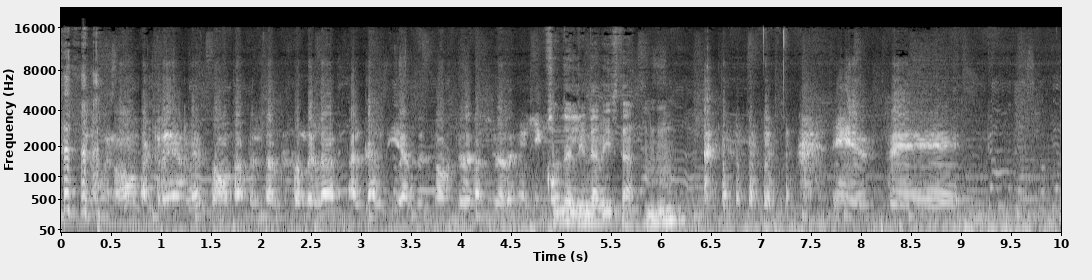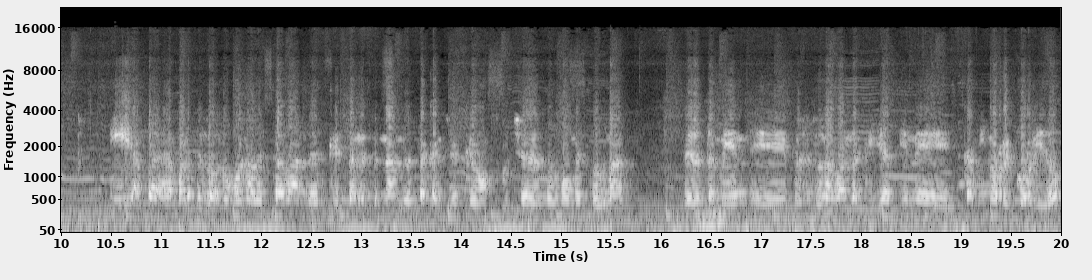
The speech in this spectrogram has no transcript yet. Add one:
Pero bueno, vamos a creerles, vamos a pensar que son de las alcaldías del norte de la Ciudad de México. Son de Linda Vista. ujú. y este y apa- aparte lo, lo bueno de esta banda es que están estrenando esta canción que vamos a escuchar en unos momentos más pero también eh, pues es una banda que ya tiene camino recorrido.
